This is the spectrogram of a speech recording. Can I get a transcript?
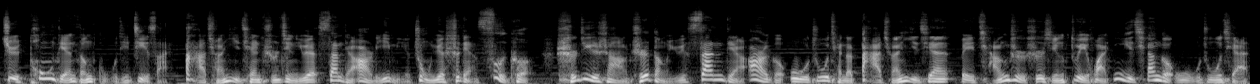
据通典等古籍记载，大权一千直径约三点二厘米，重约十点四克，实际上只等于三点二个五铢钱的大权一千被强制实行兑换一千个五铢钱。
